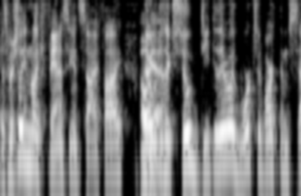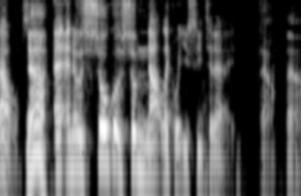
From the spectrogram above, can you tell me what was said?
Especially in like fantasy and sci-fi. oh that were yeah, just like so detailed. They were like works of art themselves. yeah, and, and it was so cool. Was so not like what you see today. yeah, yeah,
